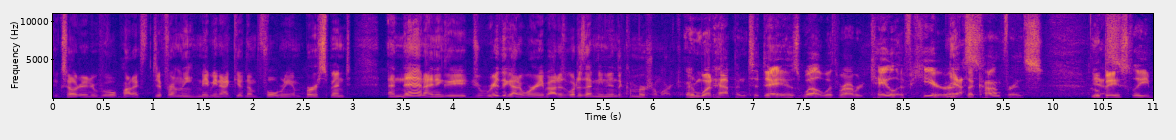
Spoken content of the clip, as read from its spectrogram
accelerated approval products differently, maybe not give them full reimbursement. And then I think you really got to worry about is what does that mean in the commercial market? And what happened today as well with Robert Califf here Yes. at the conference, who Yes. basically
